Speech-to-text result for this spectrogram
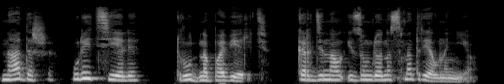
Надо же, улетели. Трудно поверить. Кардинал изумленно смотрел на нее.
